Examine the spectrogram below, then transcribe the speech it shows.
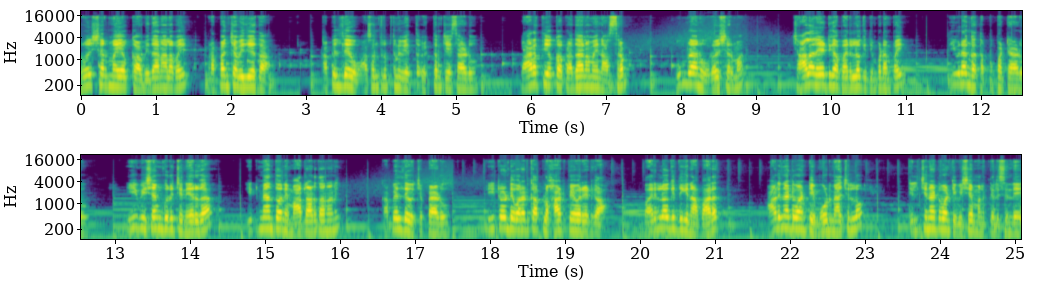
రోహిత్ శర్మ యొక్క విధానాలపై ప్రపంచ విజేత కపిల్ దేవ్ అసంతృప్తిని వ్యక్త వ్యక్తం చేశాడు. భారత్ యొక్క ప్రధానమైన అస్త్రం బుమ్రాను రోహిత్ శర్మ చాలా లేటుగా బరిలోకి దింపడంపై తీవ్రంగా తప్పుపట్టాడు ఈ విషయం గురించి నేరుగా హిట్ మ్యాన్తోనే మాట్లాడతానని కపిల్ దేవ్ చెప్పాడు. టీ ట్వంటీ వరల్డ్ కప్లో హాట్ ఫేవరెట్గా బరిలోకి దిగిన భారత్ ఆడినటువంటి మూడు మ్యాచ్ల్లో గెలిచినటువంటి విషయం మనకు తెలిసిందే.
